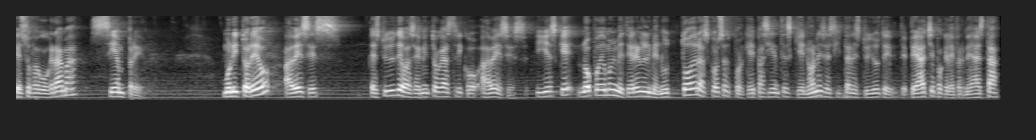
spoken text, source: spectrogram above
Esofagograma, siempre. Monitoreo, a veces. Estudios de vaciamiento gástrico, a veces. Y es que no podemos meter en el menú todas las cosas porque hay pacientes que no necesitan estudios de, pH porque la enfermedad está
